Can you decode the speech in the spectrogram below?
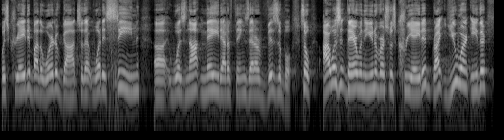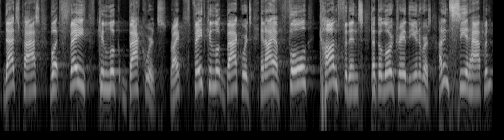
was created by the Word of God so that what is seen uh, was not made out of things that are visible. So I wasn't there when the universe was created, right? You weren't either. That's past. But faith can look backwards, right? Faith can look backwards, and I have full confidence that the Lord created the universe. I didn't see it happen,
